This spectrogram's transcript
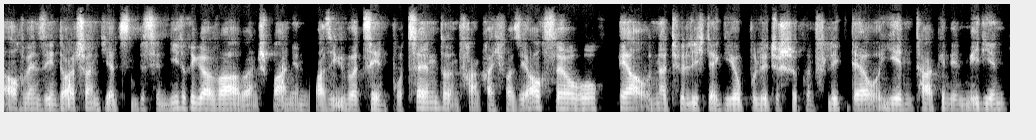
auch wenn sie in Deutschland jetzt ein bisschen niedriger war, aber in Spanien war sie über 10 Prozent und in Frankreich war sie auch sehr hoch. Ja, und natürlich der geopolitische Konflikt, der jeden Tag in den Medien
